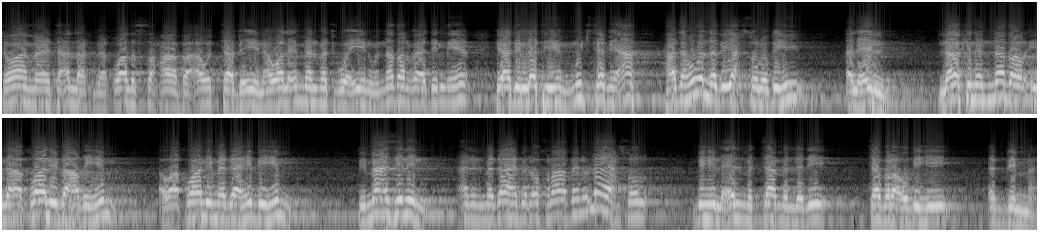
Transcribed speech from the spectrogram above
سواء ما يتعلق بأقوال الصحابة أو التابعين أو الأئمة المتبوعين والنظر في أدلتهم, في أدلتهم مجتمعة هذا هو الذي يحصل به العلم. لكن النظر إلى أقوال بعضهم أو أقوال مذاهبهم بمعزل عن المذاهب الأخرى فإنه لا يحصل به العلم التام الذي تبرأ به الذمة.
